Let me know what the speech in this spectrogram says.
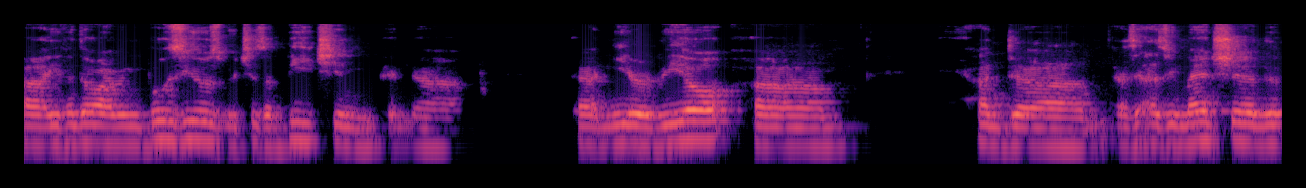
uh, even though I'm in Búzios, which is a beach in, in uh, near Rio. Um, and as, as you mentioned,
